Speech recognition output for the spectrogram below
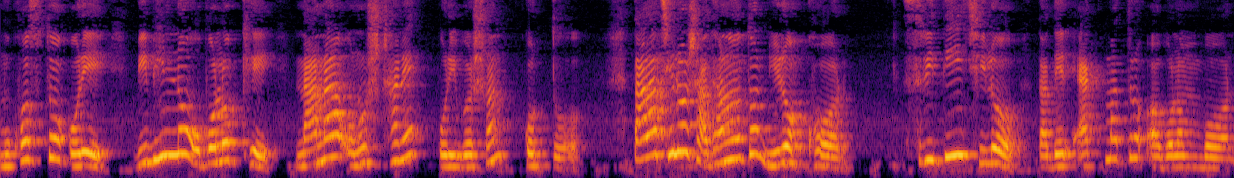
মুখস্থ করে বিভিন্ন উপলক্ষে নানা অনুষ্ঠানে পরিবেশন করত। তারা ছিল সাধারণত নিরক্ষর। স্মৃতি ছিল তাদের একমাত্র অবলম্বন।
